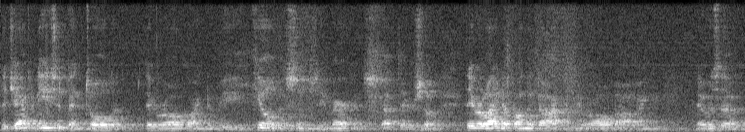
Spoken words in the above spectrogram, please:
the Japanese had been told that they were all going to be killed as soon as the Americans got there. So they were lined up on the dock and they were all bowing. There was a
